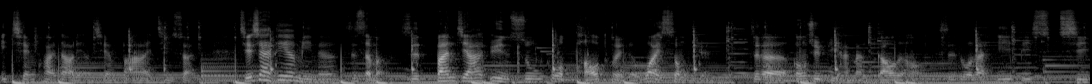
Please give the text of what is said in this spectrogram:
一千块到两千八来计算。接下来第二名呢是什么？是搬家运输或跑腿的外送员，这个供需比还蛮高的哦，是落在一比十七。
